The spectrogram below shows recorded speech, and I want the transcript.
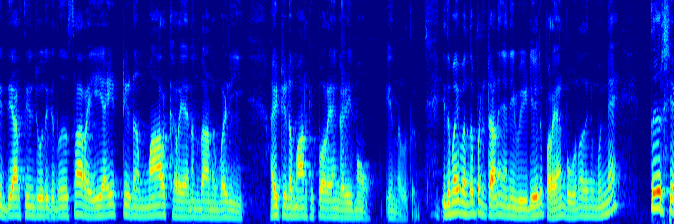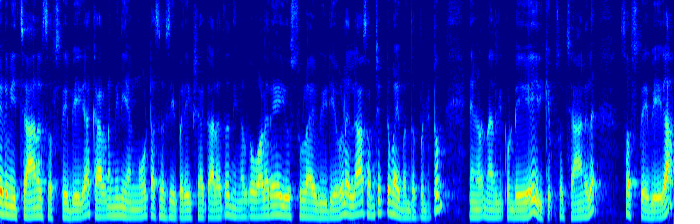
വിദ്യാർത്ഥിയും ചോദിക്കുന്നത് സാറേ ഈ ഐ ടിയുടെ മാർക്ക് അറിയാൻ എന്താണ് വഴി? ഐ ടിയുടെ മാർക്ക് ഇപ്പോൾ അറിയാൻ കഴിയുമോ? എന്നുള്ളത്. ഇതുമായി ബന്ധപ്പെട്ടിട്ടാണ് ഞാൻ ഈ വീഡിയോയിൽ പറയാൻ പോകുന്നത്. അതിന് മുന്നേ തീർച്ചയായിട്ടും ഈ ചാനൽ സബ്സ്ക്രൈബ് ചെയ്യുക. കാരണം ഇനി അങ്ങോട്ട് എസ് എസ് സി പരീക്ഷാ കാലത്ത് നിങ്ങൾക്ക് വളരെ യൂസ്ഫുള്ളായ വീഡിയോകൾ എല്ലാ സബ്ജക്റ്റുമായി ബന്ധപ്പെട്ടിട്ടും ഞങ്ങൾ നൽകിക്കൊണ്ടേയിരിക്കും. സോ ചാനൽ സബ്സ്ക്രൈബ് ചെയ്യുക.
